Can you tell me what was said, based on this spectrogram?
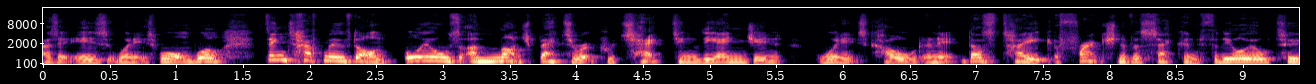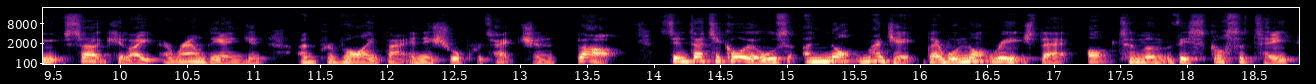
as it is when it's warm. Well, things have moved on. Oils are much better at protecting the engine when it's cold. And it does take a fraction of a second for the oil to circulate around the engine and provide that initial protection. But synthetic oils are not magic. They will not reach their optimum viscosity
